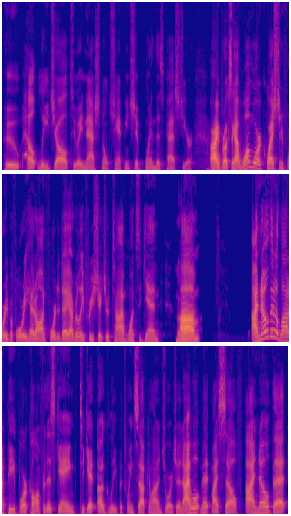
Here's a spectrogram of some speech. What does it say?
who helped lead y'all to a national championship win this past year. All right, Brooks, I got one more question for you before we head on for today. I really appreciate your time once again. No um, I know that a lot of people are calling for this game to get ugly between South Carolina and Georgia, and I will admit myself, I know that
